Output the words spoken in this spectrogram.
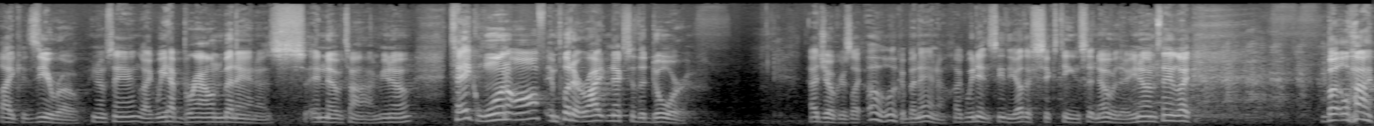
Like zero. You know what I'm saying? Like we have brown bananas in no time, you know? Take one off and put it right next to the door. That joker's like, oh, look, a banana. Like we didn't see the other 16 sitting over there. You know what I'm saying? Like, but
